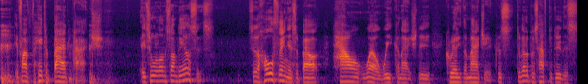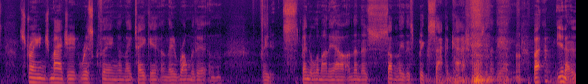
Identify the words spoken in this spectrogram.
if I've hit a bad patch, it's all on somebody else's. So the whole thing is about how well we can actually create the magic, because developers have to do this strange magic risk thing, and they take it and they run with it, and they spend all the money out, and then there's suddenly this big sack of cash comes in at the end. But you know,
